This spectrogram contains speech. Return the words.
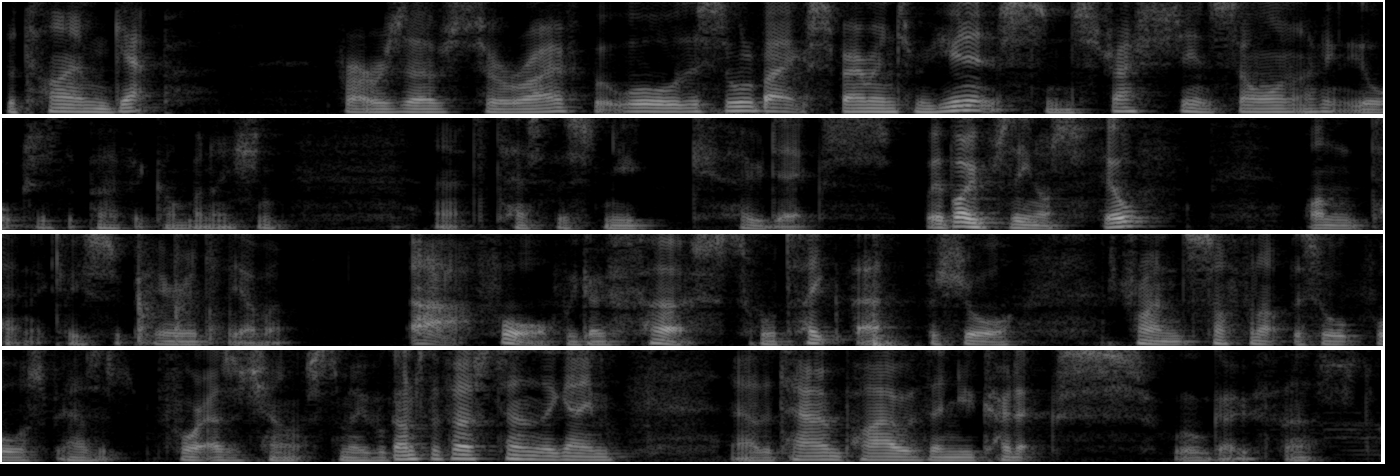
the time gap for our reserves to arrive. But well, this is all about experimenting with units and strategy and so on. I think the Orcs is the perfect combination uh, to test this new codex. We're both Xenos filth, one technically superior to the other. Ah, four. We go first. We'll take that for sure. Try and soften up this Orc force before it has a chance to move. We're going to the first turn of the game. Uh, the Tau Empire with their new codex will go first.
